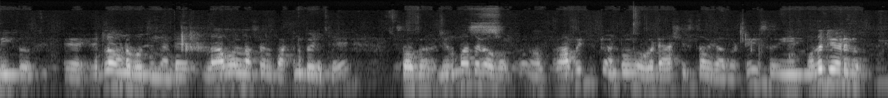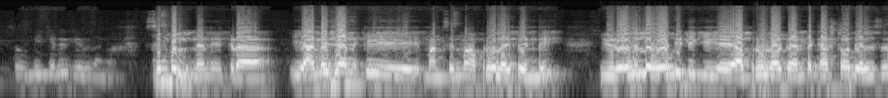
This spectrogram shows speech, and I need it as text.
మీకు ఎట్లా ఉండబోతుంది? అంటే లాభాలు నష్టాలు పక్కన పెడితే సో ఒక నిర్మాతగా ఒక ప్రాఫిట్ అంటూ ఒకటి ఆశిస్తారు కాబట్టి సో ఈ మొదటి అడుగు సో మీ కెరీర్కి ఏ విధంగా? సింపుల్ నేను ఇక్కడ ఈ అమెజాన్కి మన సినిమా అప్రూవల్ అయిపోయింది. ఈ రోజుల్లో ఓటీటీకి అప్రూవల్ అవటం ఎంత కష్టమో తెలుసు.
